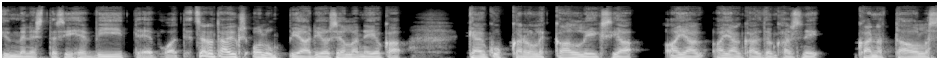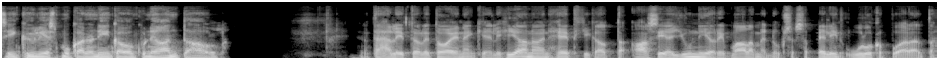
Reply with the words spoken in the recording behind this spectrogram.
kymmenestä siihen viiteen vuoteen. Et sanotaan yksi olympiadi on sellainen, joka käy kukkarolle kalliiksi ja ajan, ajankäytön kanssa niin kannattaa olla siinä kyljessä mukana niin kauan kuin ne antaa olla. Tähän liittyen oli toinenkin, eli hienoin hetki kautta asia juniorivalmennuksessa pelin ulkopuolelta.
